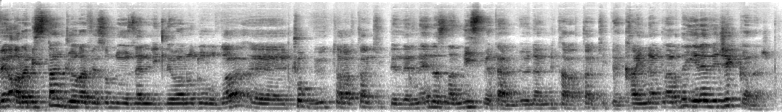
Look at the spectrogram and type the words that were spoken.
ve Arabistan coğrafyasında özellikle ve Anadolu'da e, çok büyük taraftar kitlelerine en azından nispeten önemli taraftar kitle kaynaklarda yer edecek kadar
